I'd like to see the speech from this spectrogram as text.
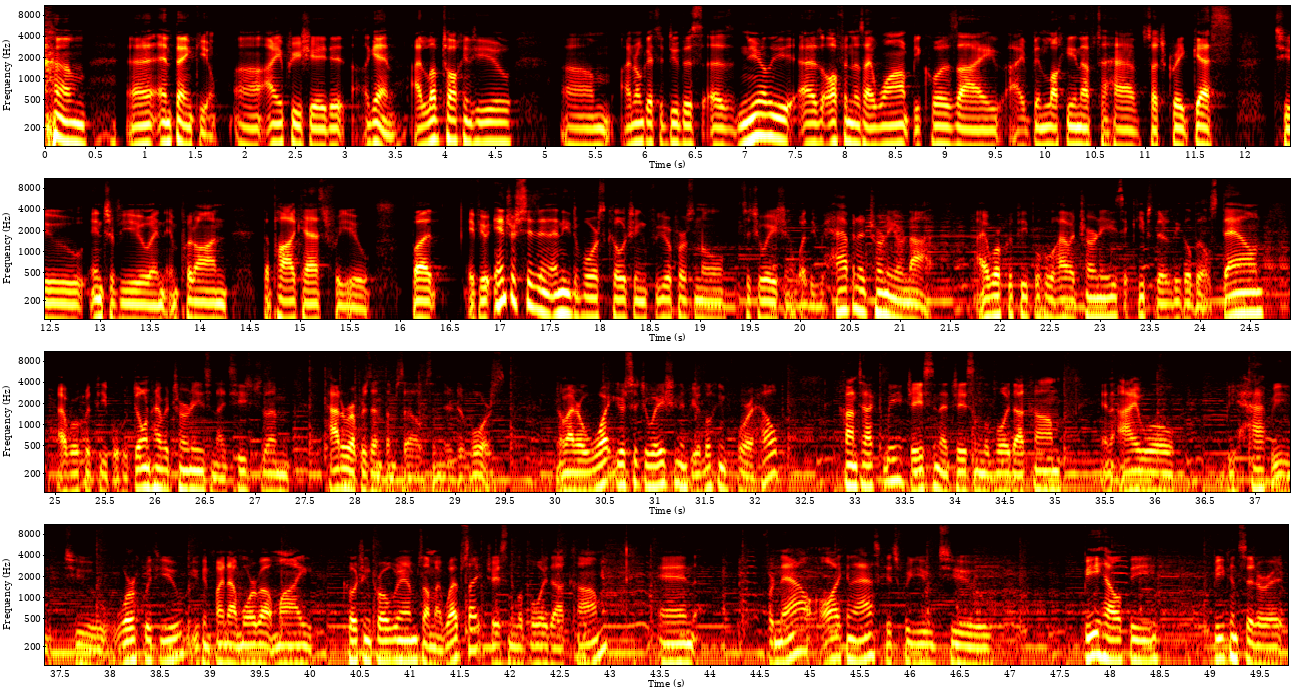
Um, and, and, thank you. Uh, I appreciate it. Again, I love talking to you. Um, I don't get to do this as nearly as often as I want because I, I've been lucky enough to have such great guests to interview and, and put on the podcast for you. But if you're interested in any divorce coaching for your personal situation, whether you have an attorney or not, I work with people who have attorneys. It keeps their legal bills down. I work with people who don't have attorneys, and I teach them how to represent themselves in their divorce. No matter what your situation, if you're looking for help, contact me, jason at jasonlevoy.com, and I will be happy to work with you. You can find out more about my coaching programs on my website, jasonlevoy.com. And for now, all I can ask is for you to be healthy, be considerate,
